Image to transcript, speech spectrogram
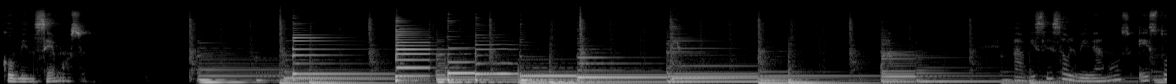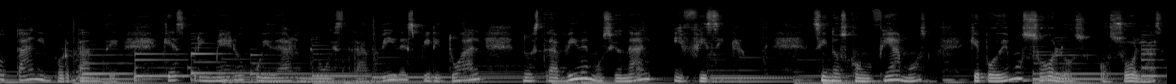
Comencemos. Veces olvidamos esto tan importante que es primero cuidar nuestra vida espiritual, nuestra vida emocional y física. Si nos confiamos que podemos solos o solas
